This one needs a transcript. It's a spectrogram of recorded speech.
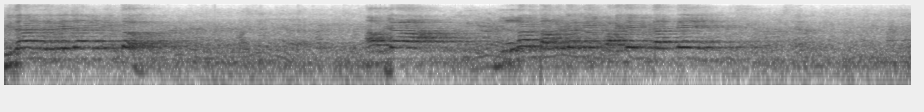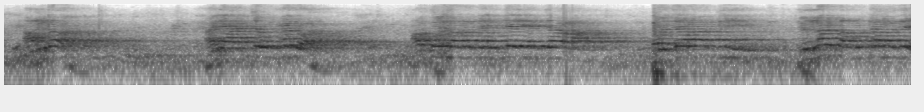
विधानसभेच्या निमित्त आपल्या जुन्नर तालुक्यातील भाग्य विद्यार्थी आमदार आणि आजचे उमेदवार अतुल दादा त्यांचे यांच्या प्रचारार्थी जुन्नर तालुक्यामध्ये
